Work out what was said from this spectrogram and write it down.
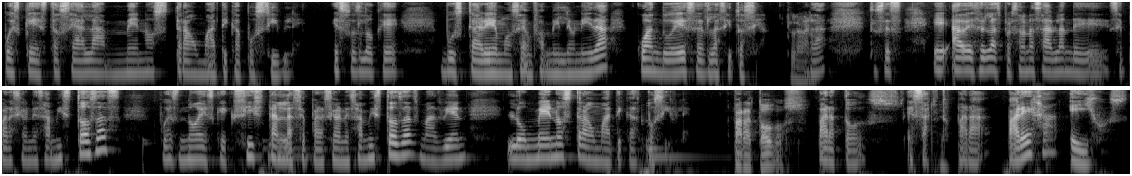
pues que esto sea la menos traumática posible. Eso es lo que buscaremos en Familia Unida cuando esa es la situación. ¿Verdad? Entonces, eh, a veces las personas hablan de separaciones amistosas, pues no es que existan las separaciones amistosas, más bien lo menos traumáticas posible. Para todos. Para todos, exacto, para pareja e hijos.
